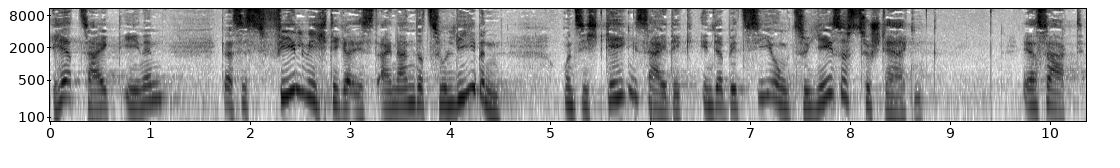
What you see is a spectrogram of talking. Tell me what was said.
Er zeigt ihnen, dass es viel wichtiger ist, einander zu lieben und sich gegenseitig in der Beziehung zu Jesus zu stärken. Er sagt,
